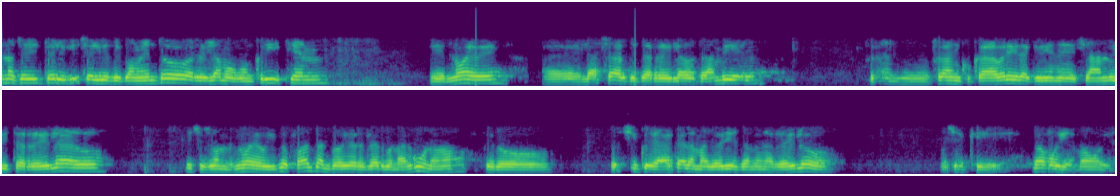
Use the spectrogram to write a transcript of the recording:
no sé, Sergio te comentó, arreglamos con Cristian, el 9, eh, Lazarte está arreglado también, Franco Cabrera que viene de San Luis está arreglado, esos son los nuevos y dos faltan todavía arreglar con algunos, ¿no? Pero los chicos de acá la mayoría también arregló, o sea que vamos bien, vamos bien.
